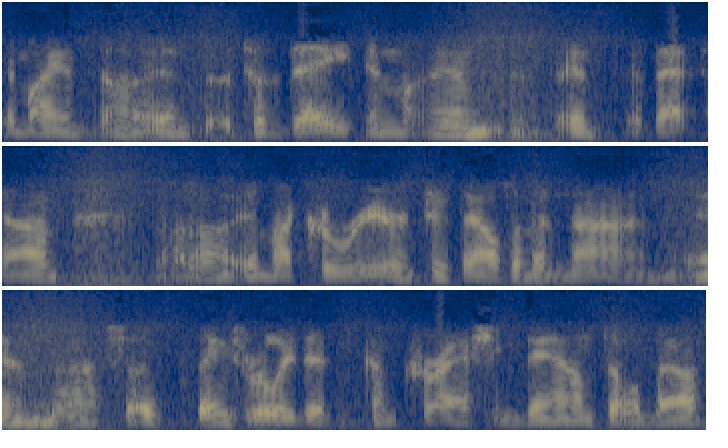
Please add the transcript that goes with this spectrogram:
in my uh, in, to date in my in, in at that time uh, in my career in 2009, and uh, so things really didn't come crashing down till about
